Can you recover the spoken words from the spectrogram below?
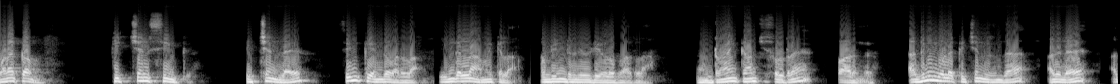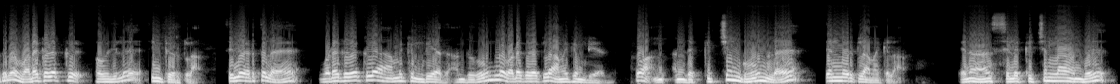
வணக்கம். கிச்சன் சிங்க் கிச்சன்ல சிங்க் எங்க வரலாம்? எங்கெல்லாம் அமைக்கலாம்? அப்படின்றது வீடியோல பார்க்கலாம். நான் டிராயிங் காமிச்சு சொல்றேன் பாருங்க. அக்னிமுள்ள கிச்சன் இருந்தா அதுல அதுல வடகிழக்கு பகுதியில சிங்க் இருக்கலாம். சில இடத்துல வடகிழக்குல அமைக்க முடியாது. அந்த ரூம்ல வடகிழக்குல அமைக்க முடியாது. அந்த- அந்த கிச்சன் ரூம்ல தென்மேற்குல அமைக்கலாம். ஏன்னா சில கிச்சன்லாம் வந்து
